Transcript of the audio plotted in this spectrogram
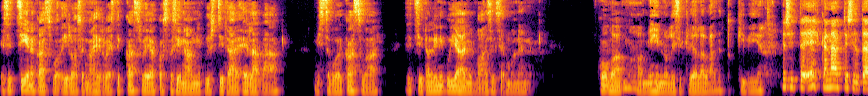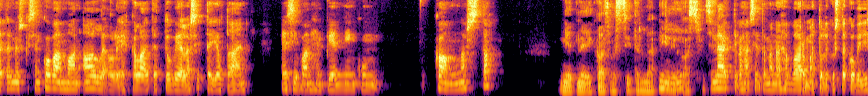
Ja sitten siinä kasvoi iloisena hirveästi kasveja, koska siinä on niinku just sitä elävää, missä voi kasvaa. Sitten siinä oli niinku jäänyt vaan se semmoinen kova maa, mihin oli sitten vielä laitettu kiviä. Ja sitten ehkä näytti siltä, että myöskin sen kovan maan alle oli ehkä laitettu vielä sitten jotain esivanhempien niin kuin kangasta niin, että ne ei kasva siitä läpi niin. ne kasvit. Se näytti vähän siltä, mä en ole ihan varma, että oliko sitä kovin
